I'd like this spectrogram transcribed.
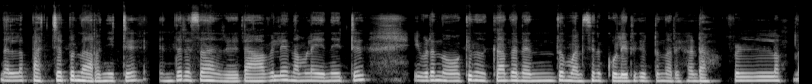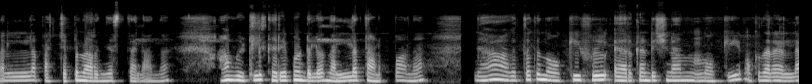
നല്ല പച്ചപ്പ് നിറഞ്ഞിട്ട് എന്ത് രസമാണ് രാവിലെ നമ്മൾ എഴുന്നേറ്റ് ഇവിടെ നോക്കി നിൽക്കാൻ തന്നെ എന്ത് മനസ്സിന് കുളിര് അറിയാം കേട്ടോ ഫുള്ളും നല്ല പച്ചപ്പ് നിറഞ്ഞ സ്ഥലമാണ് ആ വീട്ടിൽ കയറിയപ്പോൾ ഉണ്ടല്ലോ നല്ല തണുപ്പാണ് ഞാൻ അകത്തൊക്കെ നോക്കി ഫുൾ എയർ കണ്ടീഷനാന്ന് നോക്കി. നമുക്ക് നേരമല്ല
